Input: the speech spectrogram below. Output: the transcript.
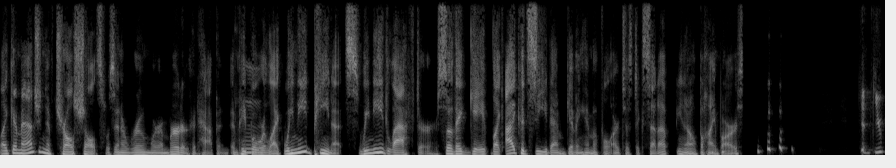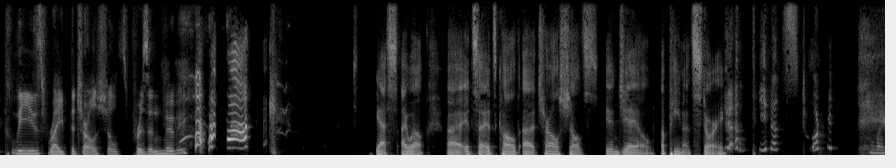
like imagine if Charles Schulz was in a room where a murder had happened and people Hmm. were like, "We need peanuts, we need laughter," so they gave like I could see them giving him a full artistic setup, you know, behind bars. Can you please write the charles schulz prison movie Yes, I will. Uh, it's uh, it's called uh, Charles Schulz in jail, a peanut story. peanut story Work,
